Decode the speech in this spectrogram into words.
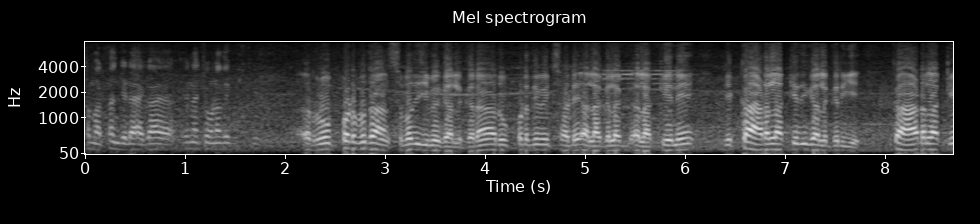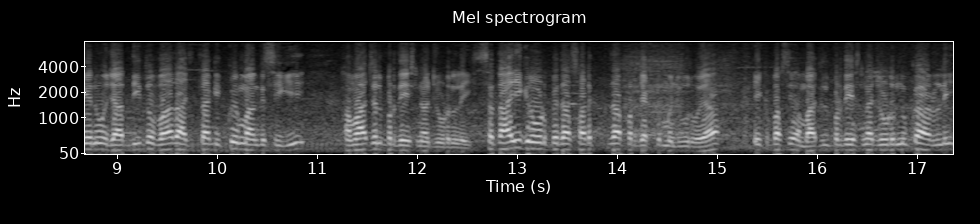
ਸਮਰਥਨ ਜਿਹੜਾ ਹੈਗਾ ਇਹਨਾਂ ਚੋਣਾਂ ਦੇ ਰੋਪੜ ਵਿਧਾਨ ਸਭਾ ਦੀ ਜਿਵੇਂ ਗੱਲ ਕਰਾਂ, ਰੋਪੜ ਦੇ ਵਿੱਚ ਸਾਡੇ ਅਲੱਗ-ਅਲੱਗ ਇਲਾਕੇ ਨੇ। ਜੇ ਘਾੜ ਇਲਾਕੇ ਦੀ ਗੱਲ ਕਰੀਏ, ਘਾੜ ਇਲਾਕੇ ਨੂੰ ਆਜ਼ਾਦੀ ਤੋਂ ਬਾਅਦ ਅੱਜ ਤੱਕ ਇੱਕੋ ਹੀ ਮੰਗ ਸੀਗੀ ਹਿਮਾਚਲ ਪ੍ਰਦੇਸ਼ ਨਾਲ ਜੋੜਨ ਲਈ। 27 ਕਰੋੜ ਰੁਪਏ ਦਾ ਸੜਕ ਦਾ ਪ੍ਰੋਜੈਕਟ ਮਨਜ਼ੂਰ ਹੋਇਆ, ਇੱਕ ਪਾਸੇ ਹਿਮਾਚਲ ਪ੍ਰਦੇਸ਼ ਨਾਲ ਜੋੜਨ ਨੂੰ ਘਾੜ ਲਈ,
